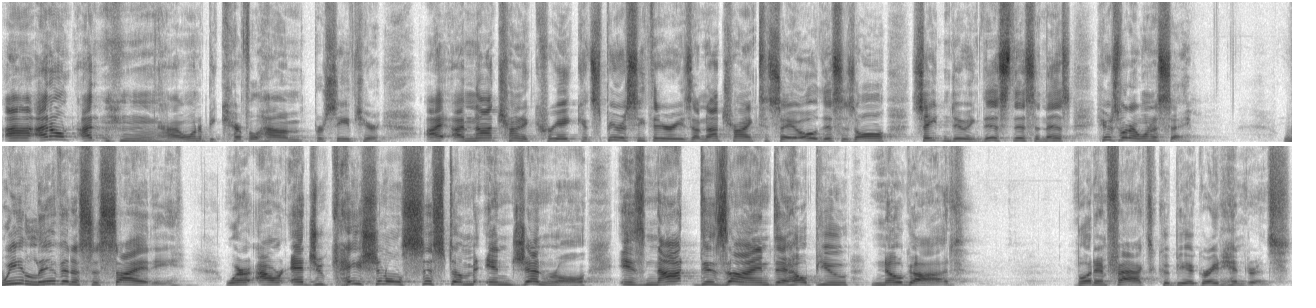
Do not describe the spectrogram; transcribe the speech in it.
I don't, I, hmm, I want to be careful how I'm perceived here. I, am not trying to create conspiracy theories. I'm not trying to say, oh, this is all Satan doing this, this, and this. Here's what I want to say We live in a society where our educational system in general is not designed to help you know God, but in fact could be a great hindrance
